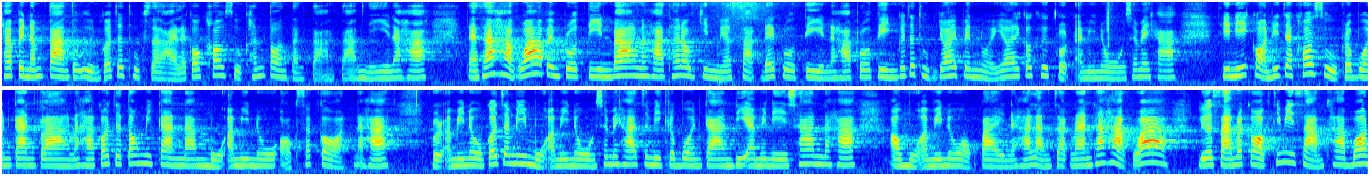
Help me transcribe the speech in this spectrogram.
ถ้าเป็นน้ำตาลตัวอื่นก็จะถูกสลายแล้วก็เข้าสู่ขั้นตอนต่างๆ ตามนี้นะคะ แต่ถ้าหากว่าเป็นโปรตีนบ้างนะคะ ถ้าเรากินเนื้อสัตว์ได้โปรตีนนะคะ โปรตีนก็จะถูกย่อยเป็นหน่วยย่อยก็คือกรดอะมิโนใช่ไหมคะ ทีนี้ก่อนที่จะเข้าสู่กระบวนการกลางนะคะ ก็จะต้องมีการนำหมู่อะมิโนออกซะก่อนนะคะ กรดอะมิโนก็จะมีหมู่อะมิโนใช่ไหมคะ จะมีกระบวนการดีอะมิเนชันนะคะ เอาหมู่อะมิโนออกไปนะคะ หลังจากนั้นถ้าหากว่าหรือสารประกอบที่มี 3 คาร์บอน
